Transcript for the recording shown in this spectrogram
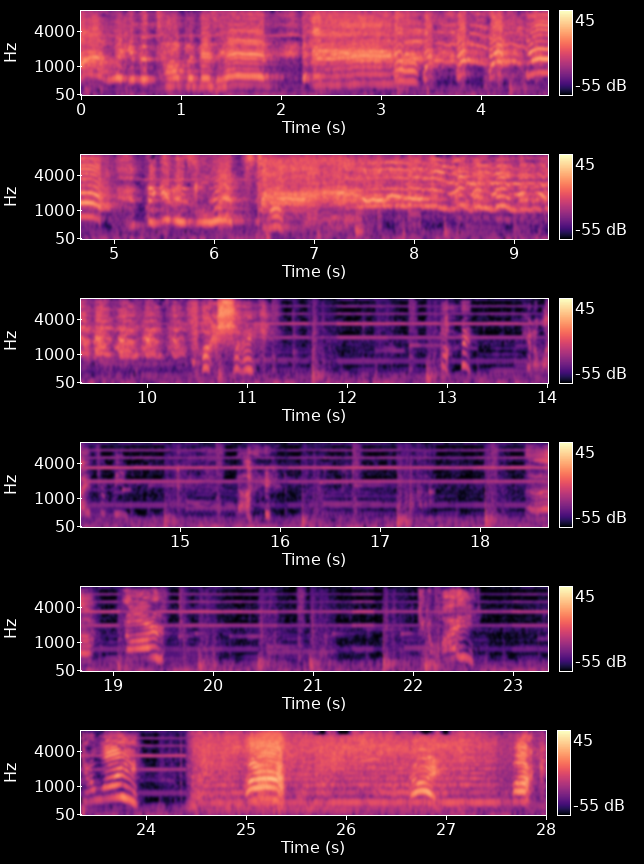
Ah, Look at the top of his head. Look at his lips. Fuck's sake! No! Get away from me! No! Uh, no! Get away! Get away! Ah! No! Fuck!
